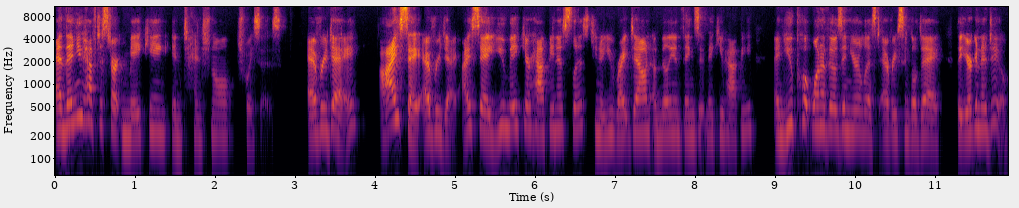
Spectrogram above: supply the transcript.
And then you have to start making intentional choices every day. I say every day, I say you make your happiness list. You know, you write down a million things that make you happy and you put one of those in your list every single day that you're going to do.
